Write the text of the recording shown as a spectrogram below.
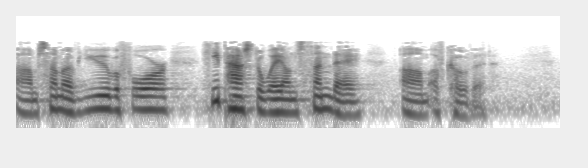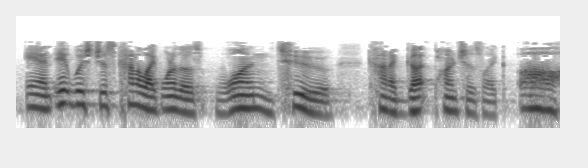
um, some of you before. He passed away on Sunday um, of COVID. And it was just kind of like one of those one, two kind of gut punches, like, oh.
